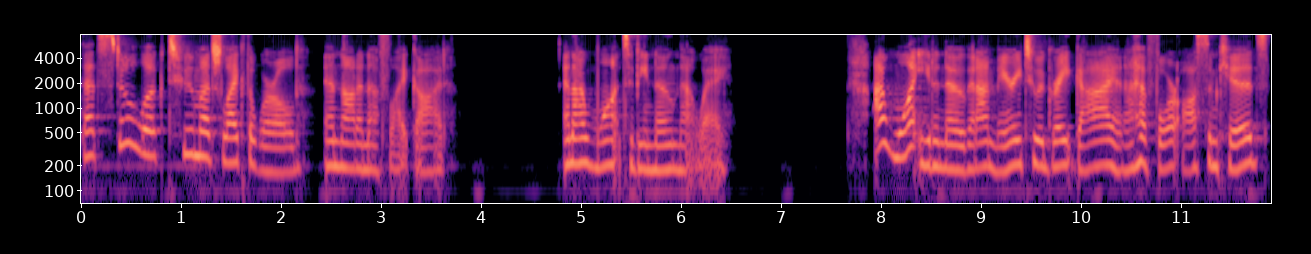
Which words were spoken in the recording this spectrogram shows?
that still look too much like the world and not enough like God. And I want to be known that way. I want you to know that I'm married to a great guy and I have four awesome kids,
